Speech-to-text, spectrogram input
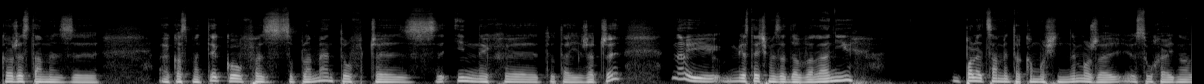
korzystamy z kosmetyków, z suplementów czy z innych e, tutaj rzeczy. No i jesteśmy zadowoleni. Polecamy to komuś innemu, że słuchaj, no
